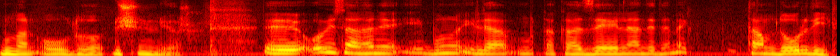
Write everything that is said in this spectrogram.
bunların olduğu düşünülüyor. E, o yüzden hani bunu illa mutlaka zehirlendi demek tam doğru değil.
